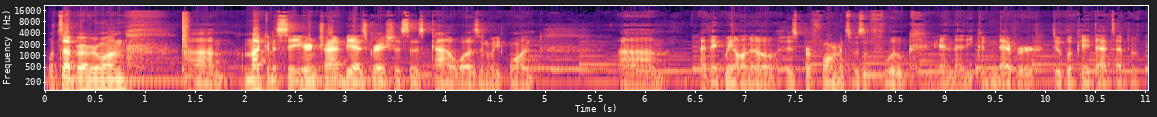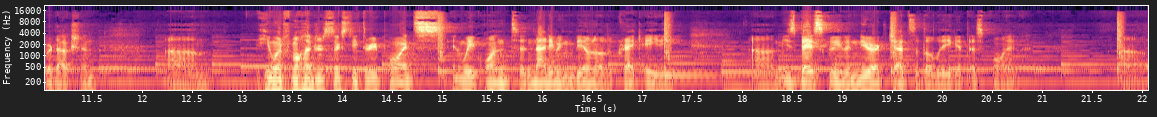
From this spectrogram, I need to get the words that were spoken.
What's up, everyone? Um, I'm not going to sit here and try and be as gracious as Kyle was in week one. Um, I think we all know his performance was a fluke and that he could never duplicate that type of production. Um, he went from 163 points in week one to not even being able to crack 80. Um, he's basically the New York Jets of the league at this point. Um,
